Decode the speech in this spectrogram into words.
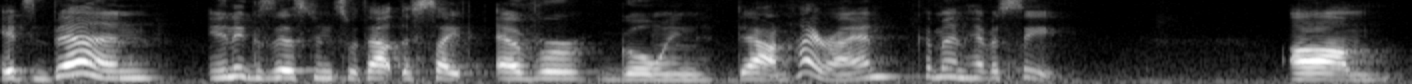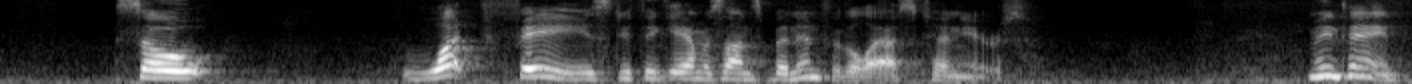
It's been in existence without the site ever going down. Hi, Ryan. Come in, have a seat. Um, so what phase do you think Amazon's been in for the last 10 years? Maintain.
